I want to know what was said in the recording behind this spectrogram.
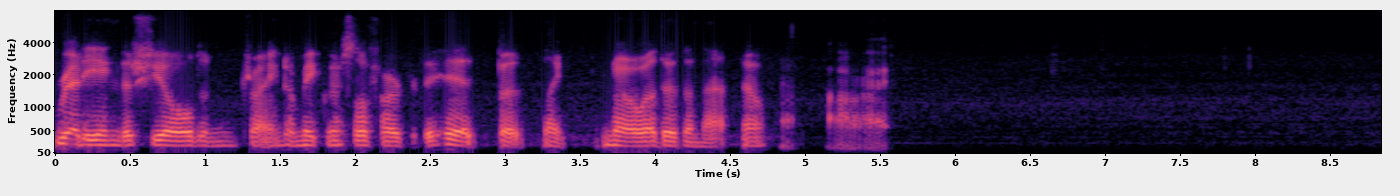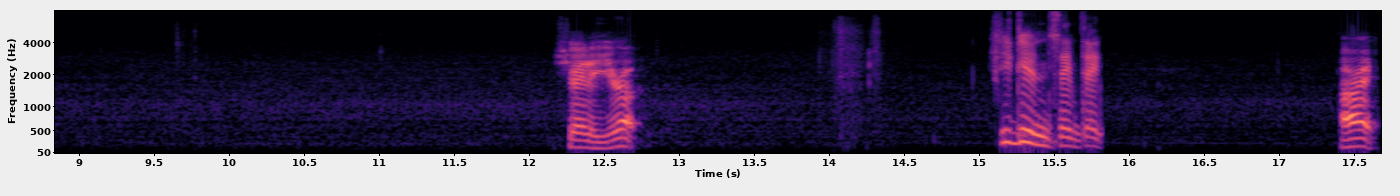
readying the shield and trying to make myself harder to hit, but like no other than that, no. All right. Shada, you're up. She's doing the same thing. All right.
